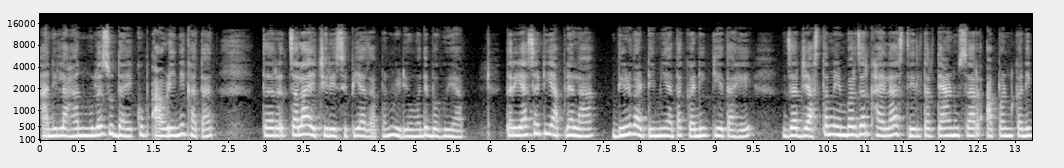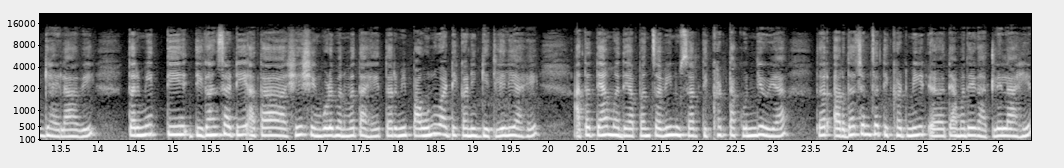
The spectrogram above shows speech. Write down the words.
आणि लहान मुलंसुद्धा हे खूप आवडीने खातात. तर चला याची रेसिपी आज आपण व्हिडिओमध्ये बघूया. तर यासाठी आपल्याला दीड वाटी मी आता कणिक घेत आहे. जर जास्त मेंबर जर खायला असतील तर त्यानुसार आपण कणिक घ्यायला हवी. तर मी ती तिघांसाठी आता अशी शेंगोळे बनवत आहे. तर मी पाऊन वाटी कणिक घेतलेली आहे. आता त्यामध्ये आपण चवीनुसार तिखट टाकून घेऊया. तर अर्धा चमचा तिखट मी त्यामध्ये घातलेला आहे.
